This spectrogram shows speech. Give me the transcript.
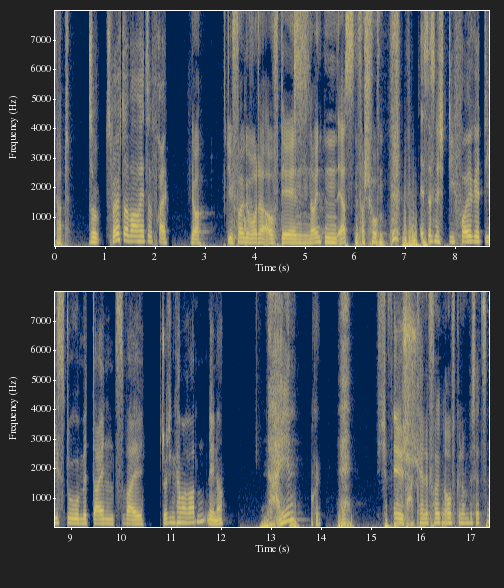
gehabt. Also 12. war jetzt frei. Ja, die Folge wurde auf den 9.1. verschoben. Ist das nicht die Folge, die du mit deinen zwei Studienkameraden? Nee, ne? Nein? Okay. Hä? Ich habe gar keine Folgen aufgenommen bis jetzt.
